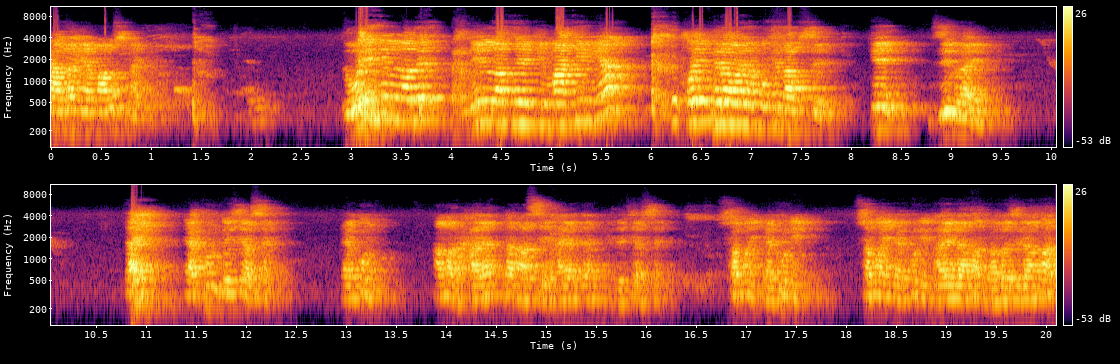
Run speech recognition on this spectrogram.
কাদা নিয়ে মানুষ নাই। তো ওই নীল নদের, নীল নদ থেকে কি মাটি নিয়ে ওই ফেরাউনের মুখে দাবছে কে? জিব্রাইল। তাই এখন বেঁচে আছেন এখন আমার হায়াতটা আছে হায়াতে আপনি বেঁচে আছেন সময় এখনই সময় এখনই, ভাইয়েরা আমার, বাবাজিরা আমার,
